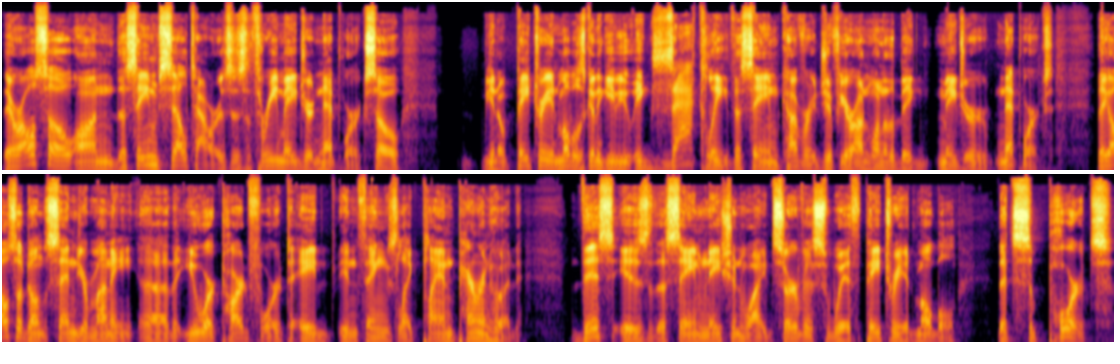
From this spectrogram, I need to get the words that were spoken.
They're also on the same cell towers as the three major networks. So, you know, Patriot Mobile is going to give you exactly the same coverage if you're on one of the big major networks. They also don't send your money uh, that you worked hard for to aid in things like Planned Parenthood. This is the same nationwide service with Patriot Mobile that supports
